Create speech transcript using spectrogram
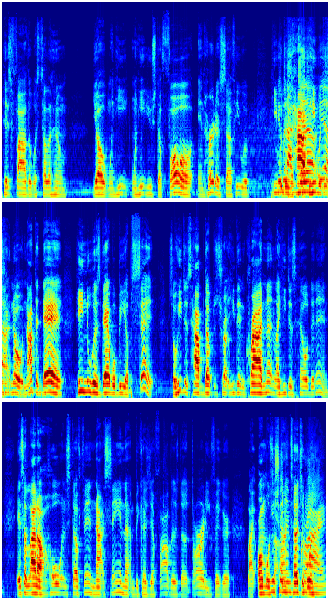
his father was telling him, "Yo, when he when he used to fall and hurt himself, he would he, he would, just like, hop, he would yeah. just no, not the dad." He knew his dad would be upset. So he just hopped up his truck. He didn't cry nothing. Like he just held it in. It's a lot of holding stuff in, not saying nothing because your father is the authority figure, like almost untouchable. Cry.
